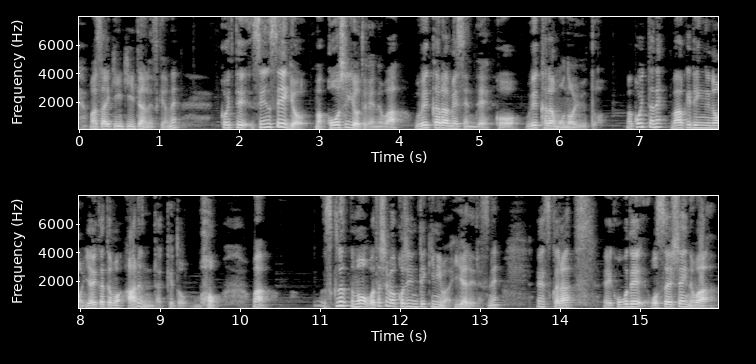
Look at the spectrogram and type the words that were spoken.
まあ、最近聞いたんですけどね。こうやって先生業、まあ、講師業というのは上から目線で、こう、上から物を言うと。まあ、こういったね、マーケティングのやり方もあるんだけども、まあ、少なくとも私は個人的には嫌でですね。ですから、ここでお伝えしたいのは、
